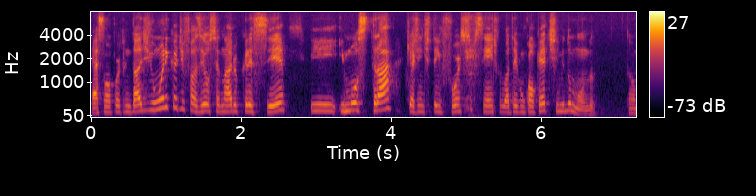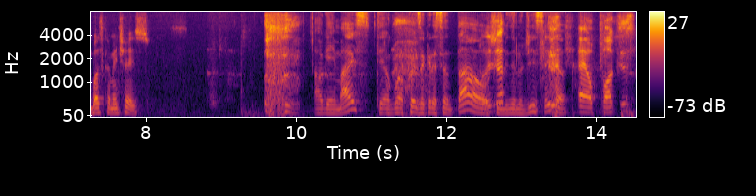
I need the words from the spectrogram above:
essa é uma oportunidade única de fazer o cenário crescer e, e mostrar que a gente tem força suficiente para bater com qualquer time do mundo. Então, basicamente é isso. Alguém mais? Tem alguma coisa a acrescentar ao Eu que já- o menino disse aí? Não? É, o Pox,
